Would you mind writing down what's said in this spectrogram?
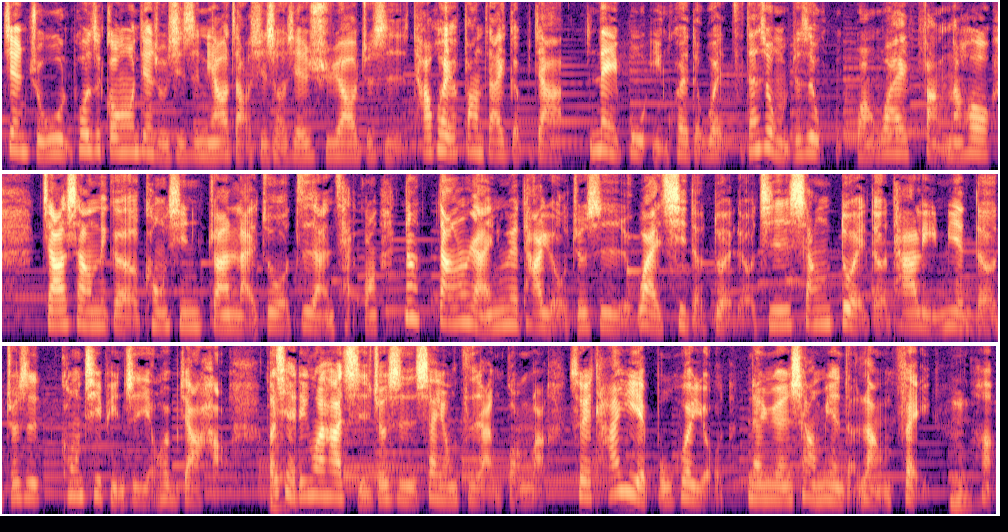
建筑物或是公共建筑，其实你要找洗手间需要就是它会放在一个比较内部隐晦的位置，但是我们就是往外放，然后加上那个空心砖来做自然采光。那当然，因为它有就是外气的对流，其实相对的它里面的就是。就是空气品质也会比较好，而且另外它其实就是善用自然光嘛，所以它也不会有能源上面的浪费。嗯，好，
